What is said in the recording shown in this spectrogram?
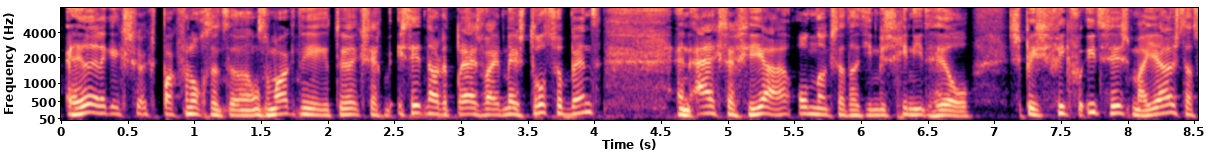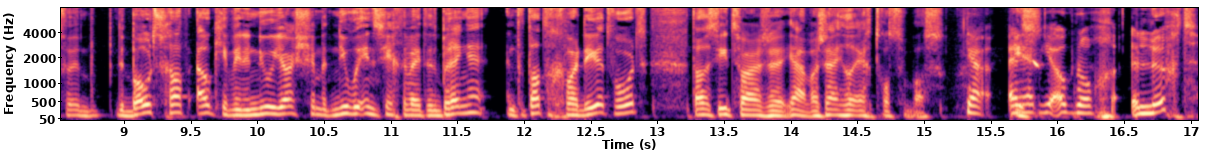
heel eerlijk, ik sprak vanochtend uh, onze marketingdirecteur. Ik zeg, is dit nou de prijs waar je het meest trots op bent? En eigenlijk zegt ze ja, ondanks dat dat misschien niet heel specifiek voor iets is... maar juist dat we de boodschap elke keer weer een nieuw jasje... met nieuwe inzichten weten te brengen... en dat dat gewaardeerd wordt, dat is iets waar, ze, ja, waar zij heel erg trots op was. Ja, en is... heb je ook nog lucht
